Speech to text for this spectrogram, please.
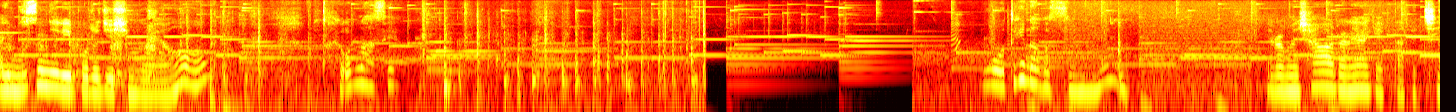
아니 무슨 일이 벌어지신 거예요? 올라가세요. 이거 어떻게 나갔어? 여러분 샤워를 해야겠다, 그치?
